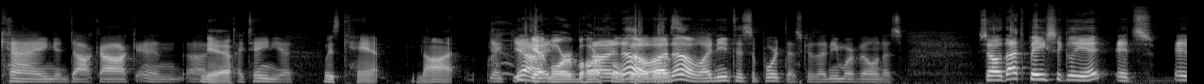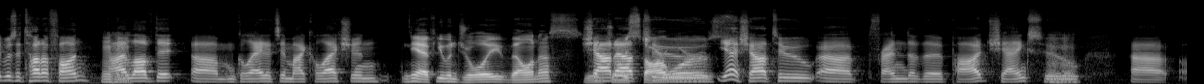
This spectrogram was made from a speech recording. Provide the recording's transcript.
Kang and Doc Ock and uh, Yeah. Titania. We just can't not. Like, yeah, Get I- more Marvel I know, I know. I need to support this because I need more villainous. So that's basically it. It's it was a ton of fun. Mm-hmm. I loved it. Um, I'm glad it's in my collection. Yeah, if you enjoy Villainous, you shout enjoy out Star to Wars. yeah, shout out to uh, friend of the pod Shanks who Mm-hmm. uh,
